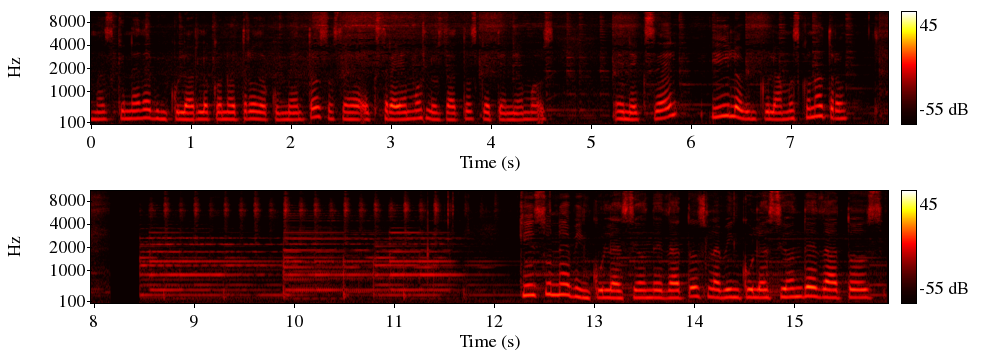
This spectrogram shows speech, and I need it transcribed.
más que nada vincularlo con otros documentos, o sea, extraemos los datos que tenemos en Excel y lo vinculamos con otro. ¿Qué es una vinculación de datos? La vinculación de datos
